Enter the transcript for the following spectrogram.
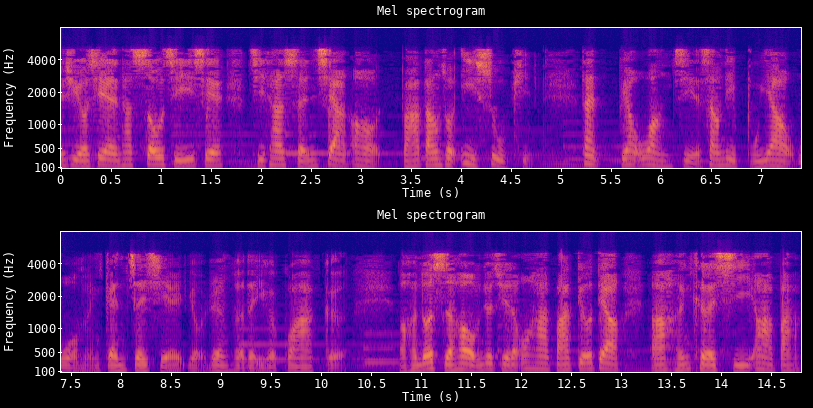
也许有些人他收集一些其他神像，哦，把它当做艺术品。但不要忘记，上帝不要我们跟这些有任何的一个瓜葛哦。很多时候我们就觉得哇，把它丢掉啊，很可惜啊，把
